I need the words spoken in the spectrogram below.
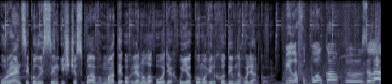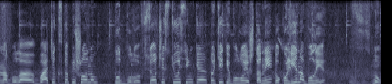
Уранці, коли син іще спав, мати оглянула одяг, у якому він ходив на гулянку. Біла футболка, е, зелена була батік з капюшоном. Тут було все чистюсіньке, то тільки були штани, то коліна були. Ну,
